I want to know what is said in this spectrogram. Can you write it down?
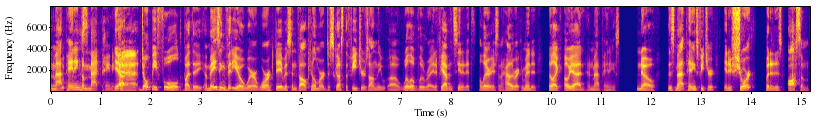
the matte blue- paintings? The matte painting. Yeah. Don't be fooled by the amazing video where Warwick Davis and Val Kilmer discuss the features on the uh, Willow Blu-ray. And if you haven't seen it, it's hilarious and I highly recommend it. They're like, oh yeah, and, and matte paintings. No, this matte paintings feature, it is short, but it is awesome.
